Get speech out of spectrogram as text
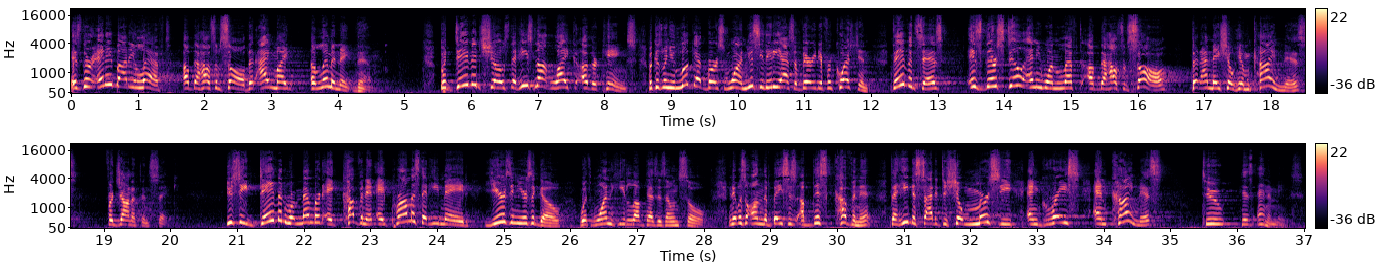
Is there anybody left of the house of Saul that I might eliminate them? But David shows that he's not like other kings. Because when you look at verse 1, you see that he asks a very different question. David says, Is there still anyone left of the house of Saul that I may show him kindness for Jonathan's sake? You see, David remembered a covenant, a promise that he made years and years ago with one he loved as his own soul. And it was on the basis of this covenant that he decided to show mercy and grace and kindness to his enemies.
